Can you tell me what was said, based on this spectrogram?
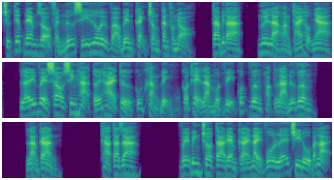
trực tiếp đem dọ phần nữ sĩ lôi vào bên cạnh trong căn phòng nhỏ. Ta biết ta, ngươi là hoàng thái hậu nha, lấy về sau sinh hạ tới hải tử cũng khẳng định có thể là một vị quốc vương hoặc là nữ vương. Làm cản thả ta ra. Vệ binh cho ta đem cái này vô lễ chi đồ bắt lại.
